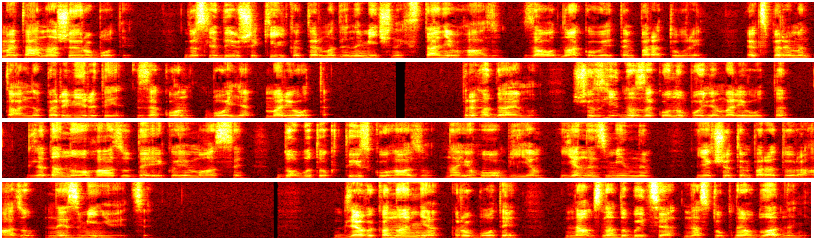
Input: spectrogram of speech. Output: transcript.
Мета нашої роботи. Дослідивши кілька термодинамічних станів газу за однакової температури, експериментально перевірити закон Бойля Маріотта. Пригадаємо, що згідно закону Бойля Маріотта, для даного газу деякої маси добуток тиску газу на його об'єм є незмінним, якщо температура газу не змінюється. Для виконання роботи нам знадобиться наступне обладнання:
